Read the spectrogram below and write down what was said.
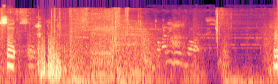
So, I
